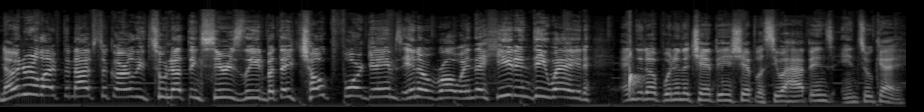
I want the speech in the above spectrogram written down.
Now, in real life, the Mavs took an early 2-0 series lead, but they choked four games in a row, and the Heat and D-Wade ended up winning the championship. Let's see what happens in 2K.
